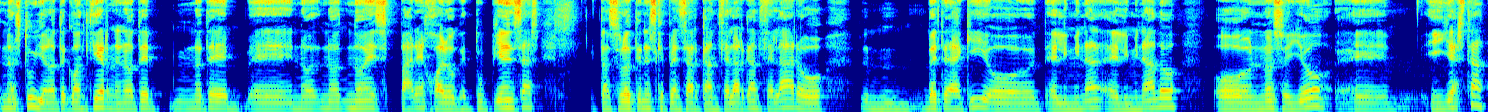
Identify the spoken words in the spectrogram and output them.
no es tuyo, no te concierne, no, te, no, te, eh, no, no, es parejo a lo que tú piensas, Tan solo tienes que pensar cancelar, cancelar o mm, vete de aquí o eliminado o no soy yo eh, y ya está,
